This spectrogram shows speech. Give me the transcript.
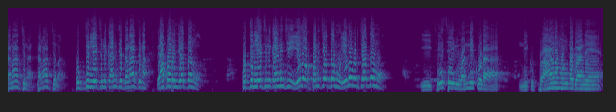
ధనార్జన ధనార్జన. పొద్దున్న లేచిన కానించి ధనార్జన. వ్యాపారం చేద్దాము. పొద్దున్న లేచిన కానించి ఏదో ఒక పని చేద్దాము ఏదో ఒకటి చేద్దాము. ఈ చేసేవి కూడా నీకు ప్రాణం ఉండగానే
